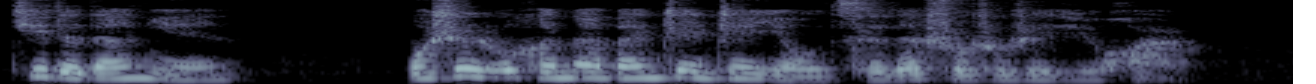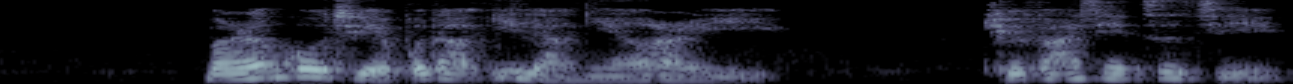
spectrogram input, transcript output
记得当年，我是如何那般振振有词地说出这句话。猛然过去也不到一两年而已，却发现自己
